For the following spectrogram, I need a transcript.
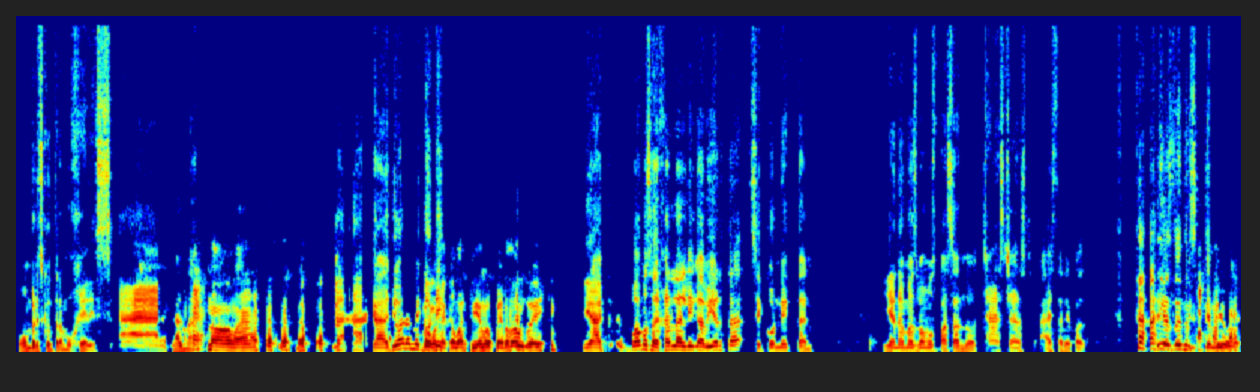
hombres contra mujeres. Ah, calma. no, ma. Yo ahora me Vamos a acabar pidiendo perdón, güey. Ya, vamos a dejar la liga abierta, se conectan. Y ya nada más vamos pasando. Chas, chas. Ah, estaría padre. ya estoy en el sitio en vivo, güey.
